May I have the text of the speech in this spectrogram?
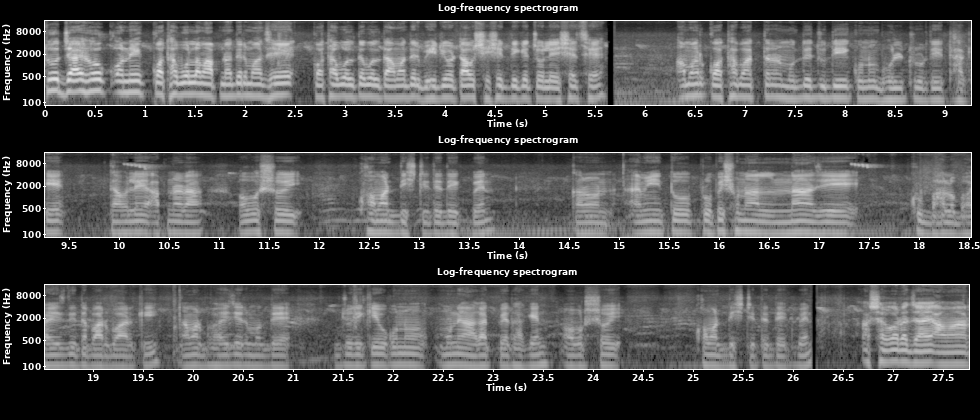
তো যাই হোক, অনেক কথা বললাম আপনাদের মাঝে। কথা বলতে বলতে আমাদের ভিডিওটাও শেষের দিকে চলে এসেছে। আমার কথাবার্তার মধ্যে যদি কোনো ভুল ত্রুটি থাকে, তাহলে আপনারা অবশ্যই ক্ষমার দৃষ্টিতে দেখবেন। কারণ আমি তো প্রফেশনাল না যে খুব ভালো ভয়েস দিতে পারব আর কি। আমার ভয়েসের মধ্যে যদি কেউ কোনো মনে আঘাত পেয়ে থাকেন, অবশ্যই ক্ষমার দৃষ্টিতে দেখবেন। আশা করা যায় আমার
